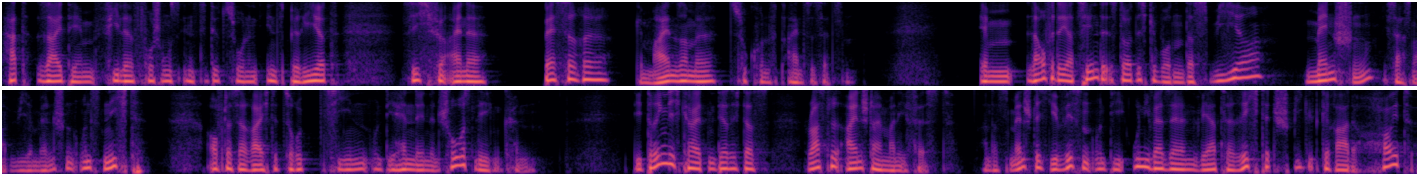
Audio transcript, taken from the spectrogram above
hat seitdem viele Forschungsinstitutionen inspiriert, sich für eine bessere gemeinsame Zukunft einzusetzen. Im Laufe der Jahrzehnte ist deutlich geworden, dass wir Menschen, ich sage es mal, wir Menschen, uns nicht auf das Erreichte zurückziehen und die Hände in den Schoß legen können. Die Dringlichkeit, mit der sich das Russell-Einstein-Manifest an das menschliche Gewissen und die universellen Werte richtet, spiegelt gerade heute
